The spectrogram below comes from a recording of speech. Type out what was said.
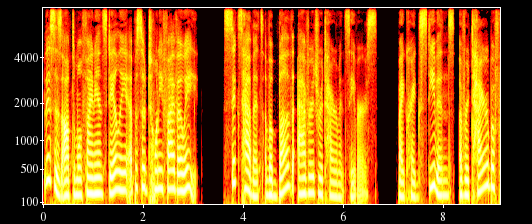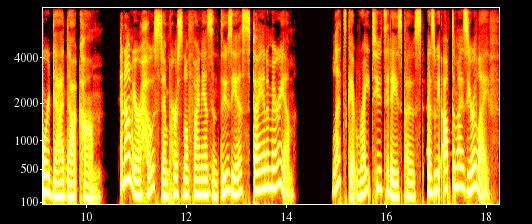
This is Optimal Finance Daily, episode 2508. 6 Habits of Above Average Retirement Savers by Craig Stephens of retirebeforedad.com. And I'm your host and personal finance enthusiast, Diania Merriam. Let's get right to today's post as we optimize your life.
